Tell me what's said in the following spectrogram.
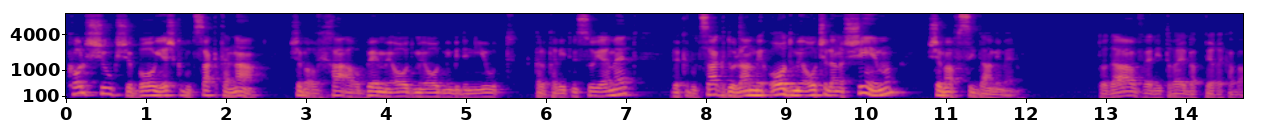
כל שוק שבו יש קבוצה קטנה שמרוויחה הרבה מאוד מאוד ממדיניות כלכלית מסוימת, וקבוצה גדולה מאוד מאוד של אנשים שמפסידה ממנו. תודה ונתראה בפרק הבא.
